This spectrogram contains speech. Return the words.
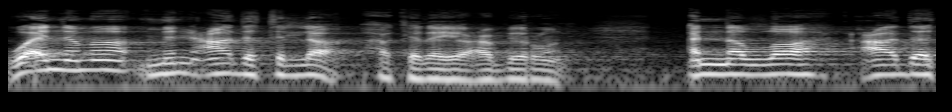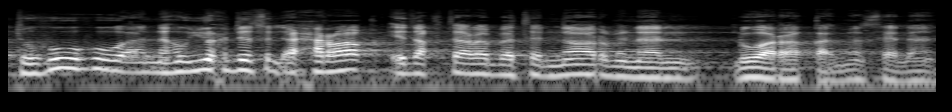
وإنما من عادة الله هكذا يعبرون. أن الله عادته هو أنه يحدث الإحراق إذا اقتربت النار من الورقة مثلا.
